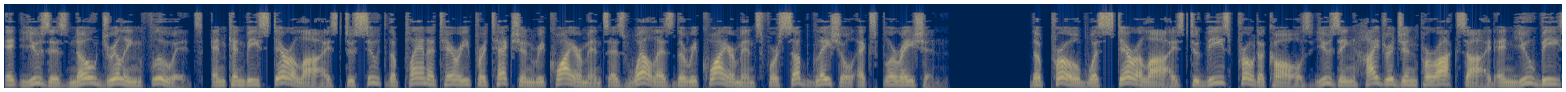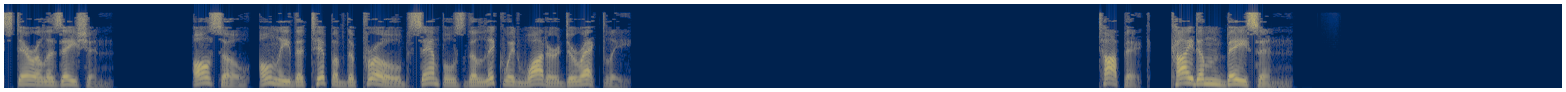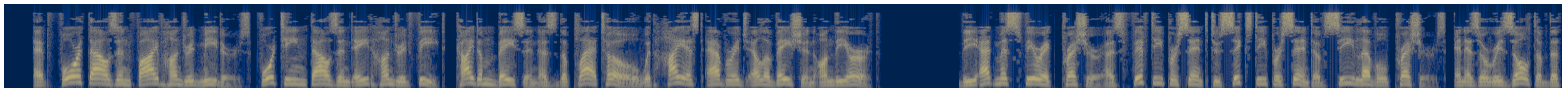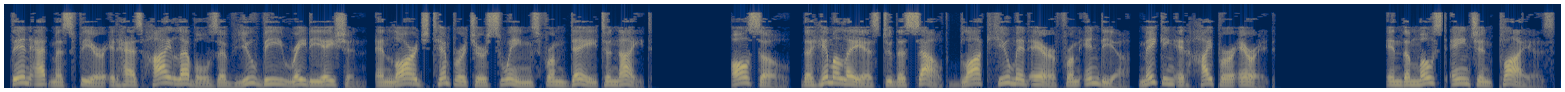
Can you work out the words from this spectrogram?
It uses no drilling fluids, and can be sterilized to suit the planetary protection requirements as well as the requirements for subglacial exploration. The probe was sterilized to these protocols using hydrogen peroxide and UV sterilization. Also, only the tip of the probe samples the liquid water directly. Topic: Qaidam Basin. At 4,500 meters (14,800 feet), Qaidam Basin is the plateau with highest average elevation on the Earth. The atmospheric pressure is 50% to 60% of sea level pressures, and as a result of the thin atmosphere it has high levels of UV radiation, and large temperature swings from day to night. Also, the Himalayas to the south block humid air from India, making it hyper-arid. In the most ancient playas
